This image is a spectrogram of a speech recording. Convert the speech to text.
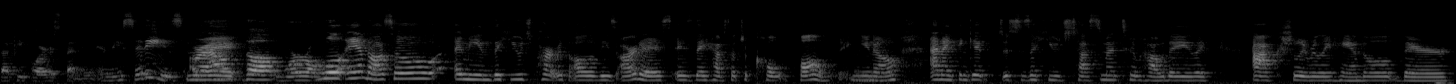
that people are spending in these cities around the world. Well, and also, I mean, the huge part with all of these artists is they have such a cult following, you Mm-hmm. know? And I think it just is a huge testament to how they, like, actually really handle their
